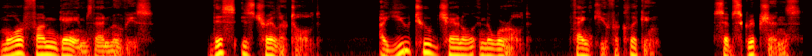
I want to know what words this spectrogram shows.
more fun games than movies. This is Trailer Told, a YouTube channel in the world. Thank you for clicking. Subscriptions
